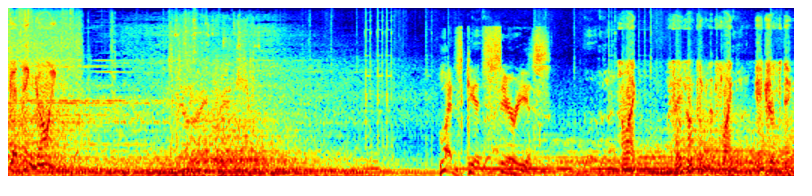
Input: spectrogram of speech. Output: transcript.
good thing going. Let's get serious. Like, say something that's, like, interesting.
